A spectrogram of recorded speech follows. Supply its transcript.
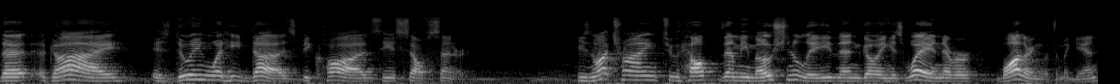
that a guy is doing what he does because he is self centered. He's not trying to help them emotionally, then going his way and never bothering with them again.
